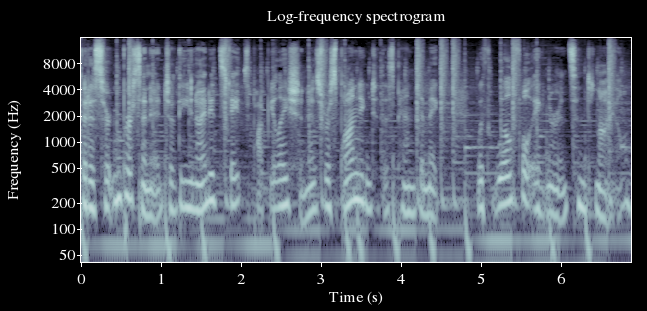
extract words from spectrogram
that a certain percentage of the United States population is responding to this pandemic with willful ignorance and denial.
